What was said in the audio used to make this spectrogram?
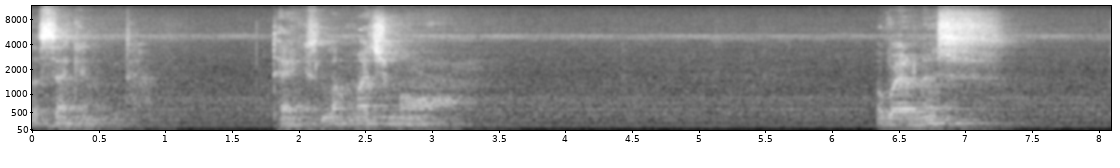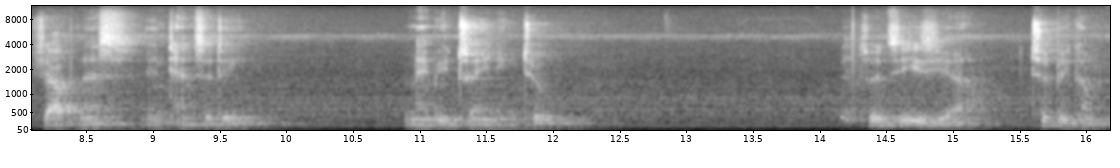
The second takes much more awareness, sharpness, intensity, maybe training too. So it's easier to become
